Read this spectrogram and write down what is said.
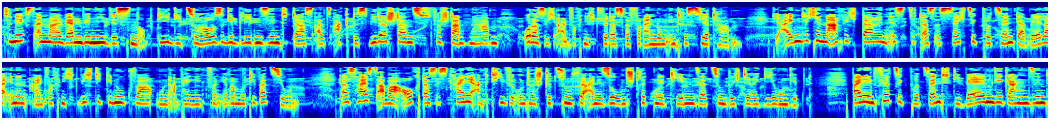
Zunächst einmal werden wir nie wissen, ob die, die zu Hause geblieben sind, das als Akt des Widerstands verstanden haben oder sich einfach nicht für das Referendum interessiert haben. Die eigentliche Nachricht darin ist, dass es 60 Prozent der WählerInnen einfach nicht wichtig genug war, unabhängig von ihrer Motivation. Das heißt aber auch, dass es keine aktive Unterstützung für eine so umstrittene Themensetzung durch die Regierung gibt. Bei den 40 Prozent, die wählen gegangen sind,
